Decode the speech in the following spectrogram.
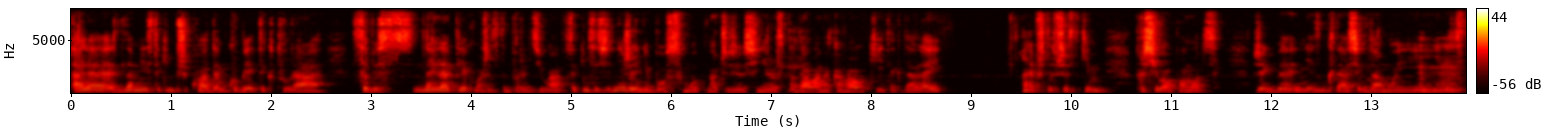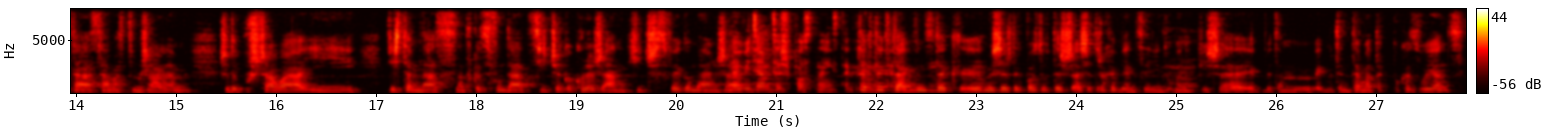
Ale dla mnie jest takim przykładem kobiety, która sobie najlepiej jak można z tym poradziła. W takim sensie nie, że nie było smutno, czy że się nie rozpadała na kawałki i tak dalej, ale przede wszystkim prosiła o pomoc, że jakby nie zamknęła się w domu i nie Mhm. została sama z tym żalem, że dopuszczała i gdzieś tam nas, na przykład z fundacji, czy jako koleżanki, czy swojego męża. No widziałam też post na Instagramie. Tak, tak, tak, więc tak y, Mhm. myślę, że tych postów też Asia trochę więcej niedługo Mhm. napisze, jakby tam, jakby ten temat tak pokazując.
